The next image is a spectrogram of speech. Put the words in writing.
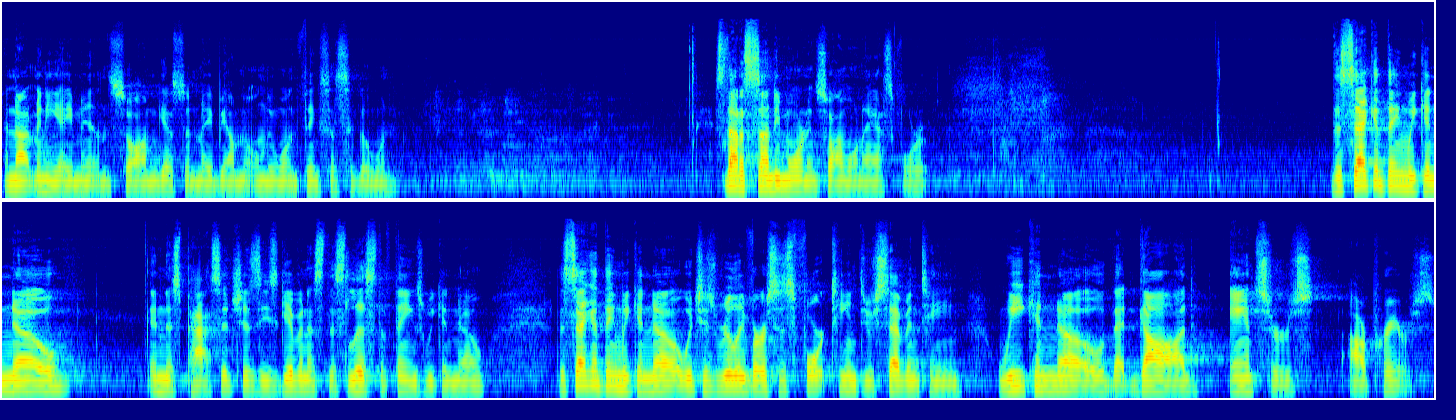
And not many amens, so I'm guessing maybe I'm the only one thinks that's a good one. It's not a Sunday morning, so I won't ask for it. The second thing we can know in this passage as he's given us this list of things we can know. The second thing we can know, which is really verses 14 through 17, we can know that God answers our prayers.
